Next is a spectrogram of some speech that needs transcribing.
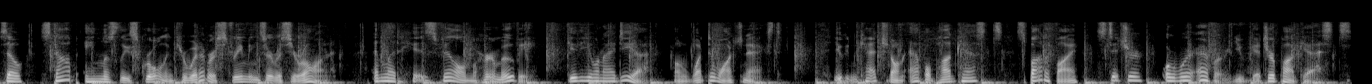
So stop aimlessly scrolling through whatever streaming service you're on and let his film, her movie, give you an idea on what to watch next. You can catch it on Apple Podcasts, Spotify, Stitcher, or wherever you get your podcasts.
